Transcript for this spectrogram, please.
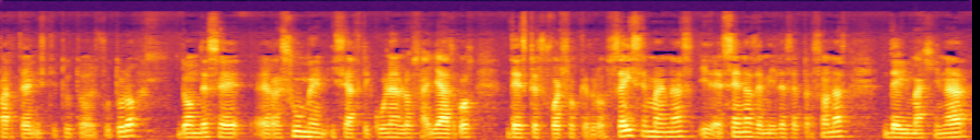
parte del Instituto del Futuro, donde se eh, resumen y se articulan los hallazgos de este esfuerzo que duró seis semanas y decenas de miles de personas de imaginar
